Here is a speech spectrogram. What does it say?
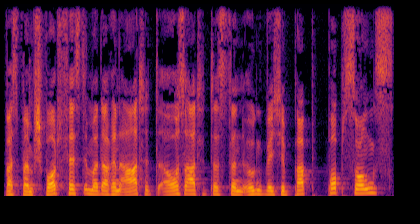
Was beim Sportfest immer darin artet, ausartet, dass dann irgendwelche Pop- Pop-Songs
